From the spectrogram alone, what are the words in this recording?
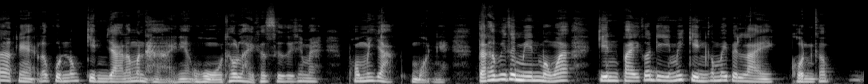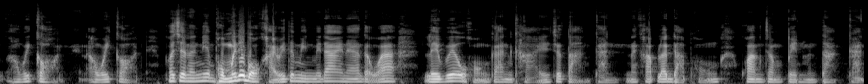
ากเนี่ยแล้วคุณต้องกินยาแล้วมันหายเนี่ยโอ้โหเท่าไหร่ก็ซื้อใช่ไหมเพราะไม่อยากหมดไงแต่ถ้าวิตามินบอกว่ากินไปก็ดีไม่กินก็ไม่เป็นไรคนก็เอาไว้ก่อนเอาไว้ก่อน เพราะฉะนั้นเนี่ยผมไม่ได้บอกขายวิตามินไม่ได้นะ แต่ว่าเลเวลของการขายจะต่างกันนะครับระดับของความจำเป็นมันต่างกัน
